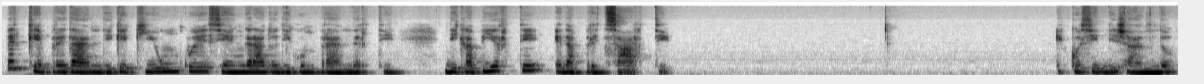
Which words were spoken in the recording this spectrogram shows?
Perché pretendi che chiunque sia in grado di comprenderti, di capirti ed apprezzarti? E così dicendo,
